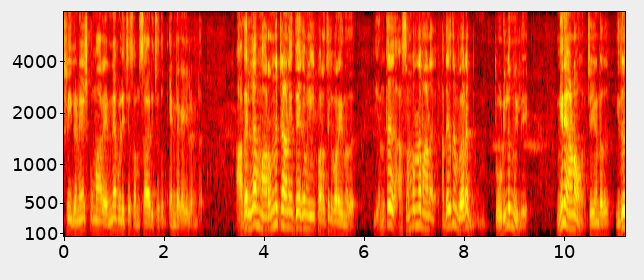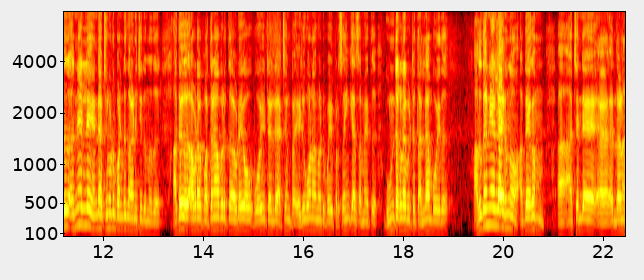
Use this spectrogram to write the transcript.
ശ്രീ ഗണേഷ് കുമാർ എന്നെ വിളിച്ച് സംസാരിച്ചതും എന്റെ കയ്യിലുണ്ട്. അതെല്ലാം മറന്നിട്ടാണ് ഇദ്ദേഹം ഈ പറച്ചിൽ പറയുന്നത്. എന്ത് അസംബന്ധമാണ്? അദ്ദേഹത്തിന് വേറെ തൊഴിലൊന്നുമില്ലേ? ഇങ്ങനെയാണോ ചെയ്യേണ്ടത്? ഇത് തന്നെയല്ലേ എന്റെ അച്ഛനോട് പണ്ട് കാണിച്ചിരുന്നത്. അത് അവിടെ പത്തനാപുരത്ത് എവിടെയോ പോയിട്ട് എന്റെ അച്ഛൻ എഴുകോണം അങ്ങോട്ട് പോയി പ്രസംഗിക്കാൻ സമയത്ത് ഗുണ്ടകളെ വിട്ട് തല്ലാൻ പോയത്. അത് തന്നെയല്ലായിരുന്നോ? അദ്ദേഹം അച്ഛന്റെ എന്താണ്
